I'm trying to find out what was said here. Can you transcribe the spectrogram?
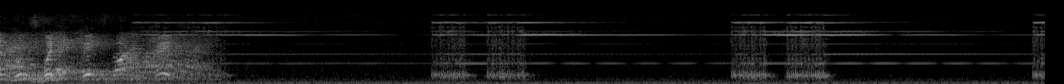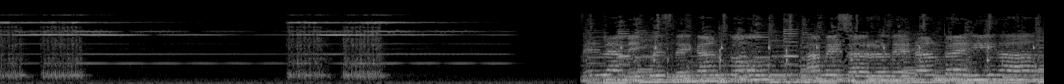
And whose one lamento este canto, a pesar de tanta herida,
